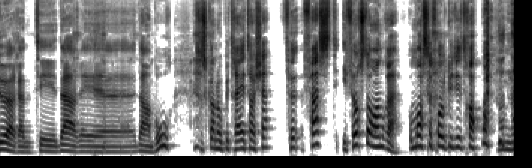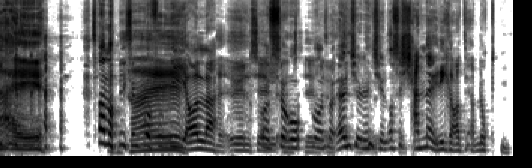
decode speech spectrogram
døren til der, eh, der, han bor. Så skal han opp i tredje etasje. Fest i første og andre, og masse folk ute i trappen. Å nei! så han må liksom nei. gå forbi alle. Unnskyld, og så opp, unnskyld, og så, unnskyld, unnskyld. Og så kjenner jo de garantert lukten.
